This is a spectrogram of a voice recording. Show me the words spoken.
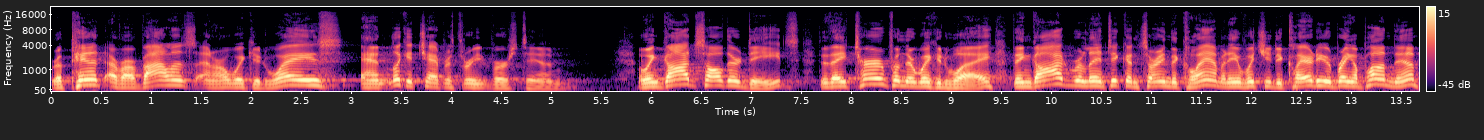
repent of our violence and our wicked ways. And look at chapter 3, verse 10. And when God saw their deeds, that they turned from their wicked way, then God relented concerning the calamity of which He declared He would bring upon them,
